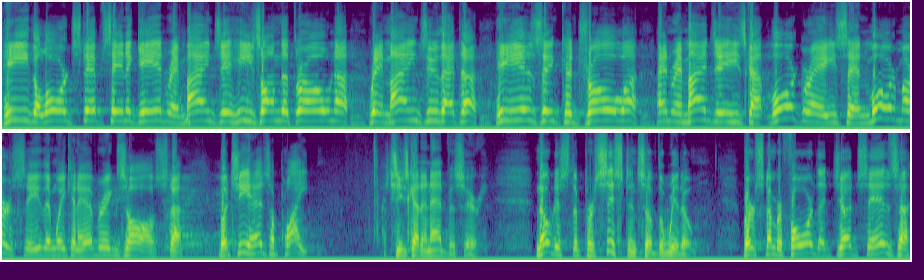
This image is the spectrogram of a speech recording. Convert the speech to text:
He, the Lord, steps in again, reminds you He's on the throne, uh, reminds you that uh, He is in control, and reminds you He's got more grace and more mercy than we can ever exhaust. But she has a plight. She's got an adversary. Notice the persistence of the widow. Verse number four, the judge says, uh,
